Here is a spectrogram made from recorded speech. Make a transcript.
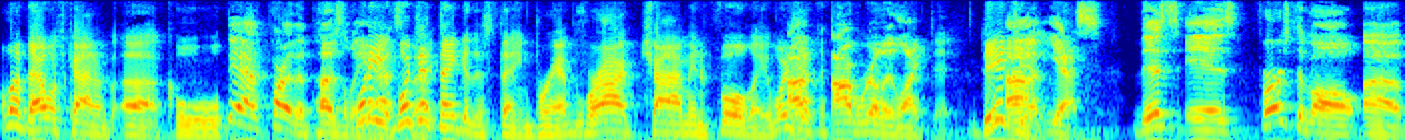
I thought that was kind of uh, cool. yeah, it's part of the puzzle. What do you What'd you think of this thing, Brent? Before I chime in fully, what did you I, think? I really liked it. Did Uh, you? yes. This is first of all, uh,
